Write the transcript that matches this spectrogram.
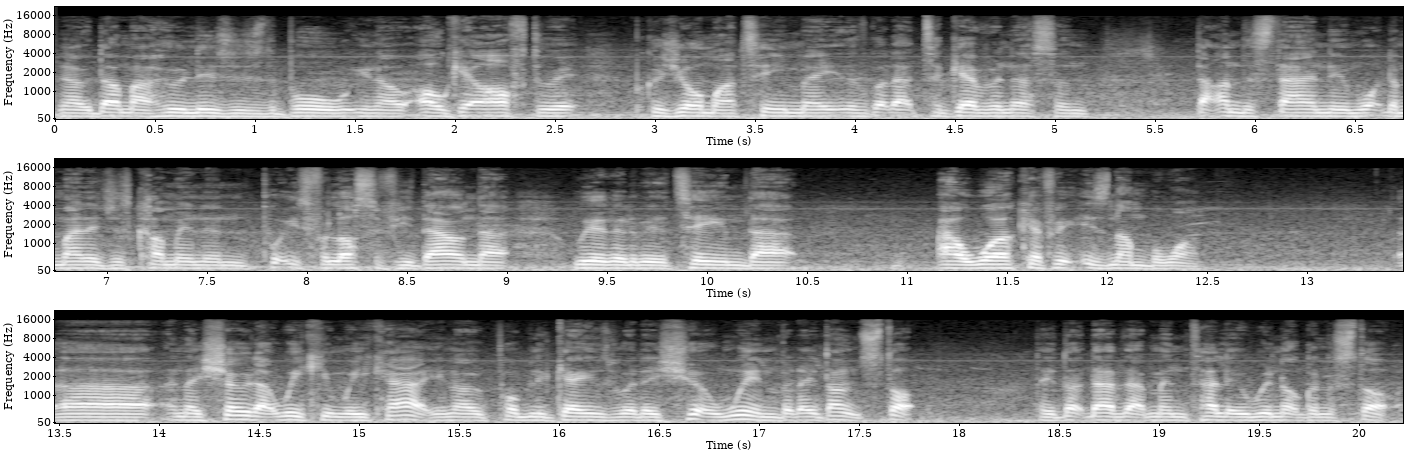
You know, don't matter who loses the ball. You know, I'll get after it because you're my teammate. They've got that togetherness and that understanding. What the manager's come in and put his philosophy down that we're going to be a team that our work ethic is number one. Uh, and they show that week in, week out. You know, probably games where they shouldn't win, but they don't stop. They, don't, they have that mentality, we're not going to stop.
